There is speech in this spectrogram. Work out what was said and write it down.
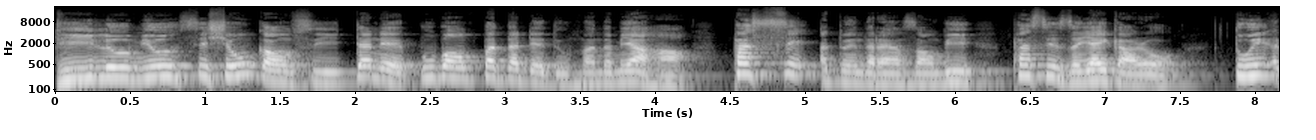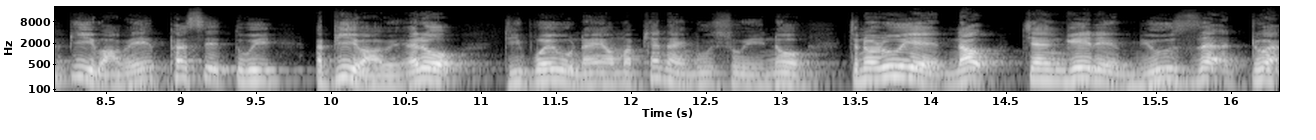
ဒီလိုမျိုးစစ်ရှုံးကောင်စီတက်တဲ့ပူပေါင်းပတ်သက်တဲ့သူမှန်သမျှဟာဖက်စစ်အသွင်သဏ္ဍာန်ဆောင်ပြီးဖက်စစ်ဇယိုက်ကတော့ သွေးအပြည့်ပါပဲဖက်စစ်သွေးအပြည့်ပါပဲအဲ့တော့ဒီပွဲကိုနိုင်အောင်မဖြတ်နိုင်ဘူးဆိုရင်တော့ကျွန်တော်တို့ရဲ့နောက်ကြံခဲ့တဲ့မျိုးဆက်အတွက်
